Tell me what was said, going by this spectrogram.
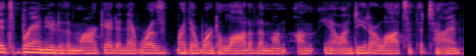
it's brand new to the market, and there was where there weren't a lot of them on, on you know on dealer lots at the time.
